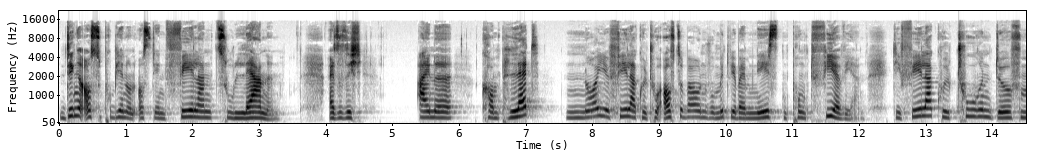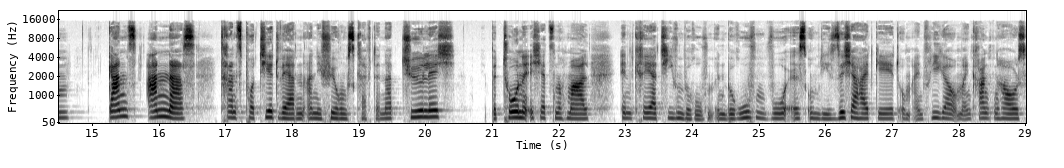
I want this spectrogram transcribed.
Dinge auszuprobieren und aus den Fehlern zu lernen. Also sich eine komplett neue Fehlerkultur aufzubauen, womit wir beim nächsten Punkt 4 wären. Die Fehlerkulturen dürfen ganz anders transportiert werden an die Führungskräfte. Natürlich betone ich jetzt nochmal in kreativen Berufen, in Berufen, wo es um die Sicherheit geht, um ein Flieger, um ein Krankenhaus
